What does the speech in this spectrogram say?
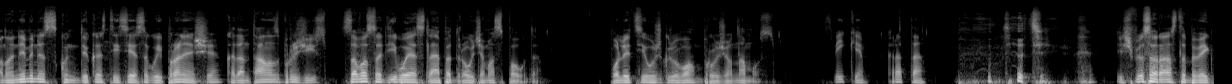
Anoniminis skundikas teisėsagui pranešė, kad Antanas Bružys savo sodyboje slepia draudžiamą spaudą. Policija užgriuvo Bružio namus. Sveiki, krata. Iš viso rasta beveik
